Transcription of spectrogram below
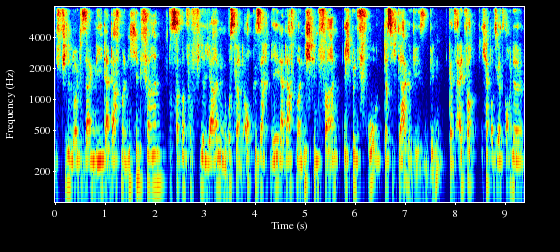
viele Leute sagen, nee, da darf man nicht hinfahren. Das hat man vor vier Jahren in Russland auch gesagt, nee, da darf man nicht hinfahren. Ich bin froh, dass ich da gewesen bin. Ganz einfach, ich habe also jetzt auch eine,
